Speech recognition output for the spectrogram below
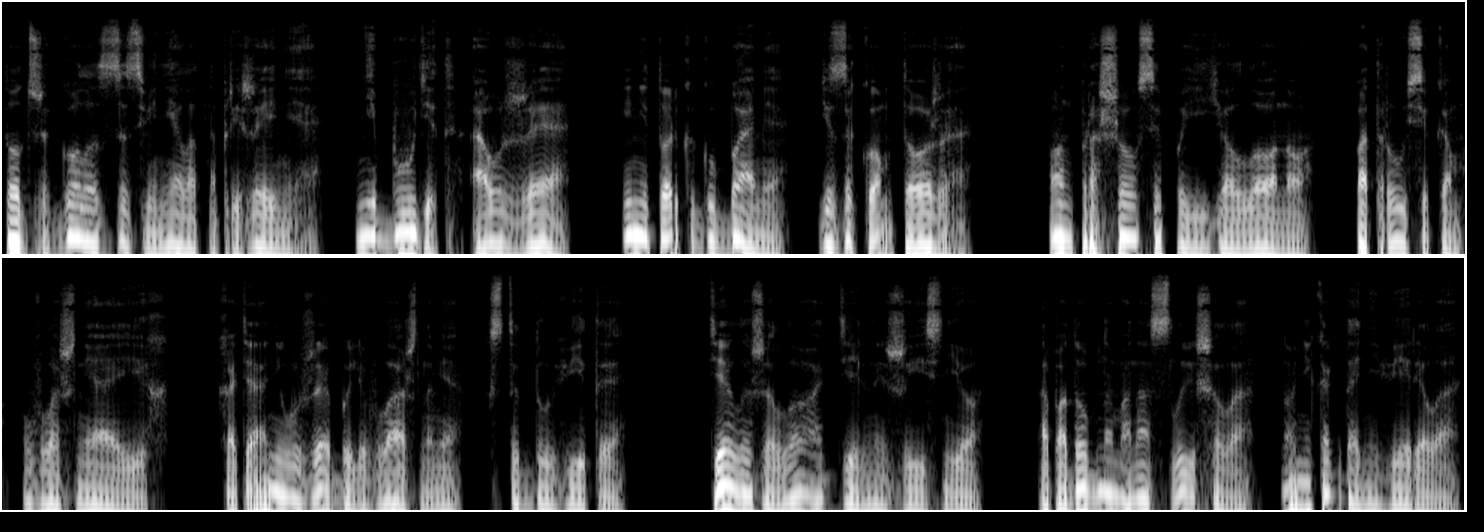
Тот же голос зазвенел от напряжения. Не будет, а уже. И не только губами, языком тоже. Он прошелся по ее лону, по трусикам, увлажняя их, хотя они уже были влажными, к стыду Виты. Тело жило отдельной жизнью. О подобном она слышала, но никогда не верила.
